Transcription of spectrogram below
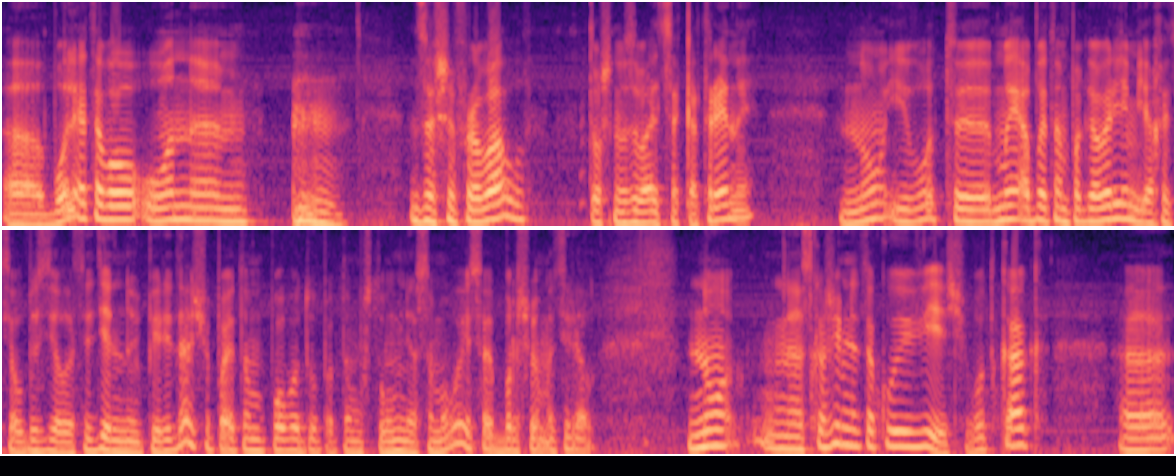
Э, более того, он э, зашифровал то, что называется Катрены. Ну и вот э, мы об этом поговорим. Я хотел бы сделать отдельную передачу по этому поводу, потому что у меня самого есть большой материал. Но скажи мне такую вещь, вот как э,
